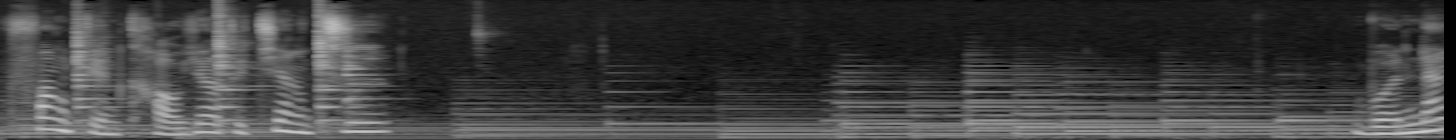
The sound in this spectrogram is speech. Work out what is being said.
放点烤鸭的酱汁，闻那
